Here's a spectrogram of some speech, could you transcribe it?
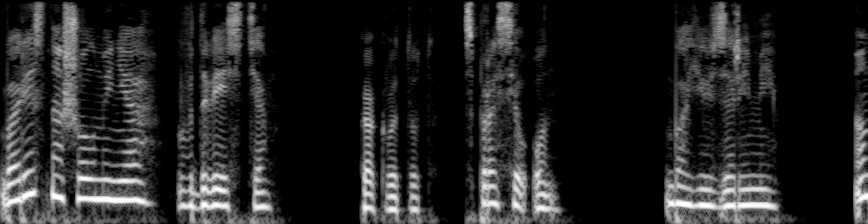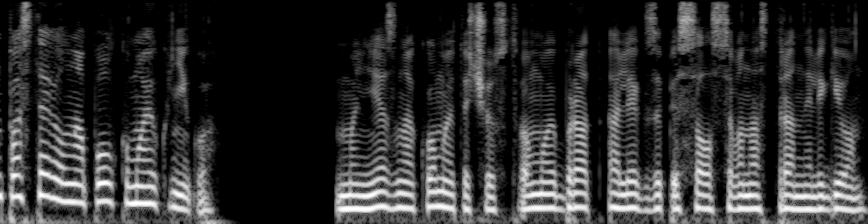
Борис нашел меня в 200. «Как вы тут?» — спросил он. Боюсь за Реми. Он поставил на полку мою книгу. Мне знакомо это чувство. Мой брат Олег записался в иностранный легион.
